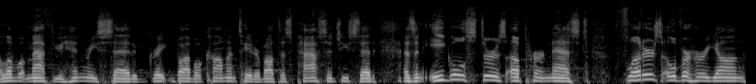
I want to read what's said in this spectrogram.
I love what Matthew Henry said, a great Bible commentator about this passage. He said, As an eagle stirs up her nest, flutters over her young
